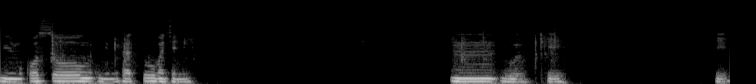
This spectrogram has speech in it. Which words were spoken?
elemen 0 elemen 1 macam ni Hmm, dua. Okay. Okay.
